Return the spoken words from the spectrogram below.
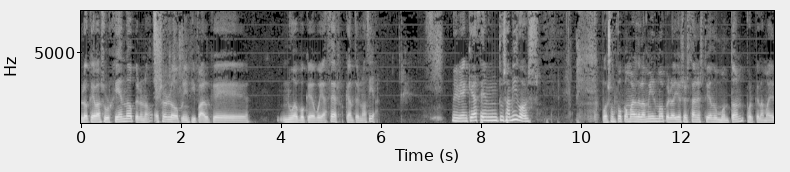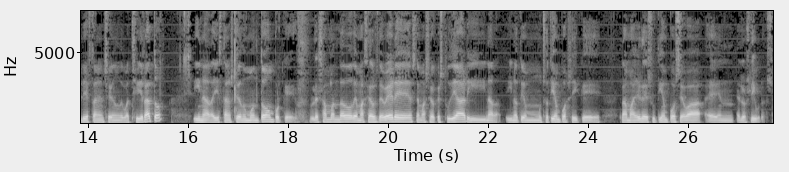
lo que va surgiendo, pero no, eso es lo principal que nuevo que voy a hacer, que antes no hacía. Muy bien, ¿qué hacen tus amigos? Pues un poco más de lo mismo, pero ellos están estudiando un montón, porque la mayoría están en segundo de bachillerato, y nada, y están estudiando un montón porque les han mandado demasiados deberes, demasiado que estudiar y nada, y no tienen mucho tiempo, así que la mayoría de su tiempo se va en, en los libros.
